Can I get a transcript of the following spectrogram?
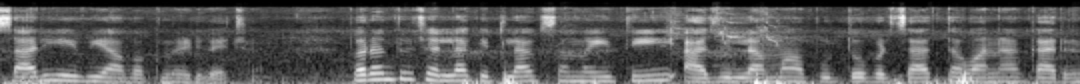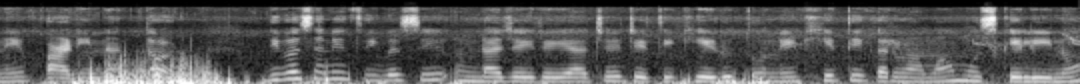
સારી એવી આવક મેળવે છે. પરંતુ છેલ્લા કેટલાક સમયથી આ જિલ્લામાં અપૂરતો વરસાદ થવાના કારણે પાણીના તળ દિવસ અને દિવસે ઊંડા જઈ રહ્યા છે, જેથી ખેડૂતોને ખેતી કરવામાં મુશ્કેલીનો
